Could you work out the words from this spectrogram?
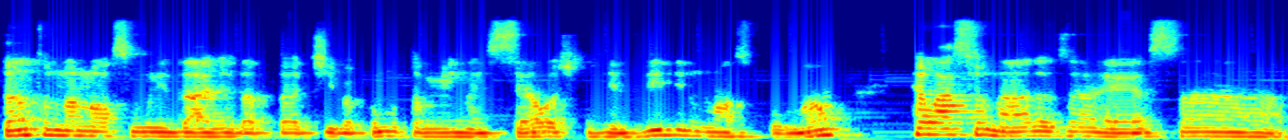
tanto na nossa imunidade adaptativa como também nas células que residem no nosso pulmão, relacionadas a essa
